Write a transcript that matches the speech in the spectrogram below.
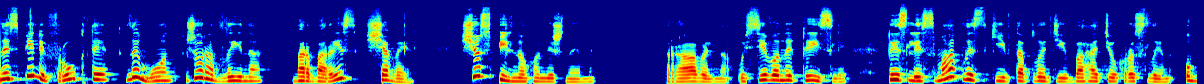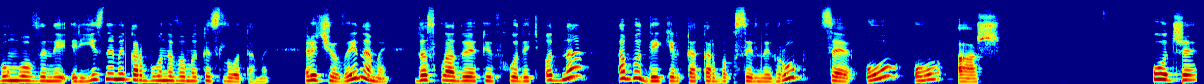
Неспілі фрукти, лимон, журавлина, барбарис, щавель. Що спільного між ними? Правильно, усі вони кислі. Кислий смак листків та плодів багатьох рослин обумовлений різними карбоновими кислотами, речовинами, до складу яких входить одна або декілька карбоксильних груп COOH. Отже,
